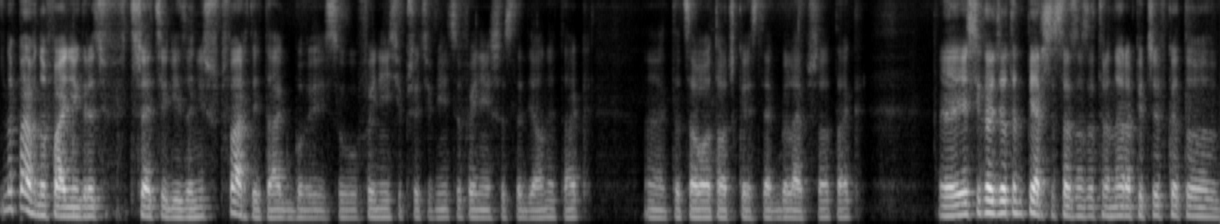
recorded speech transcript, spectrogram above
Na pewno fajnie grać w trzeciej lidze niż w czwartej, tak? Bo są fajniejsi przeciwnicy, fajniejsze stadiony, tak? E, Ta cała otoczka jest jakby lepsza, tak? E, Jeśli chodzi o ten pierwszy sezon za trenera Pieczywkę, to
